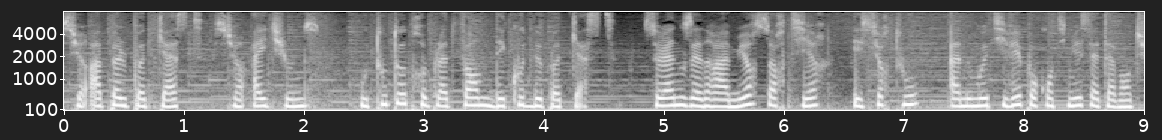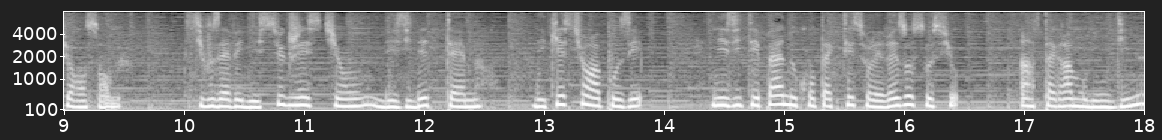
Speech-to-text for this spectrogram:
sur Apple Podcast, sur iTunes ou toute autre plateforme d'écoute de podcast. Cela nous aidera à mieux ressortir et surtout à nous motiver pour continuer cette aventure ensemble. Si vous avez des suggestions, des idées de thèmes, des questions à poser, n'hésitez pas à nous contacter sur les réseaux sociaux, Instagram ou LinkedIn,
